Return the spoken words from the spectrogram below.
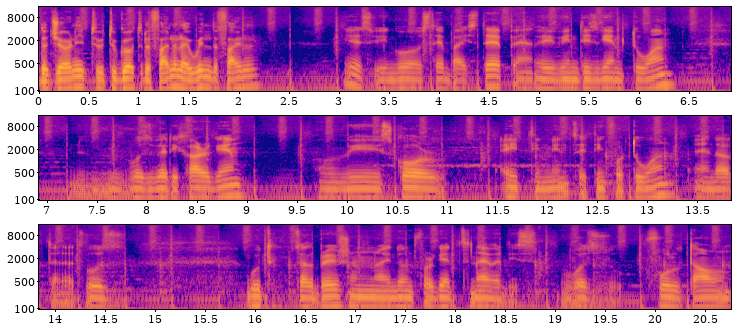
the journey to, to go to the final? I win the final. Yes, we go step by step and we win this game 2-1. It was very hard game. We score 18 minutes I think for 2-1 and after that was good celebration. I don't forget never this. Was full town.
